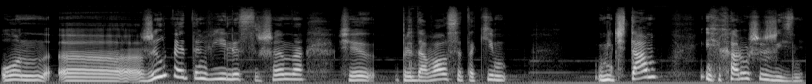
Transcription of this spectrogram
он э, жил на этом вилле, совершенно вообще предавался таким мечтам и хорошей жизни.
